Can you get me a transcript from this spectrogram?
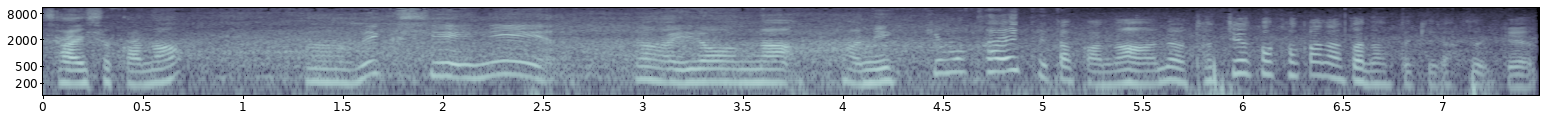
最初かな、うん、ミクシーになんかいろんな、まあ、日記も書いてたかな。でも途中から書かなくなった気がするけど。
